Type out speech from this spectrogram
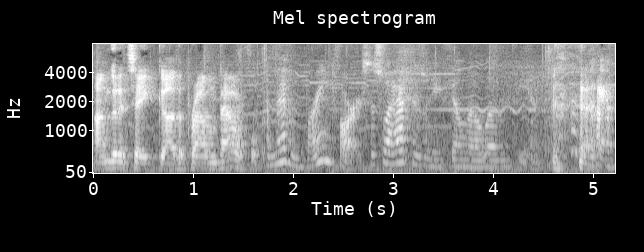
I'm going to take uh, the Proud and Powerful. I'm having brain farts. That's what happens when you film at 11 p.m. okay.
